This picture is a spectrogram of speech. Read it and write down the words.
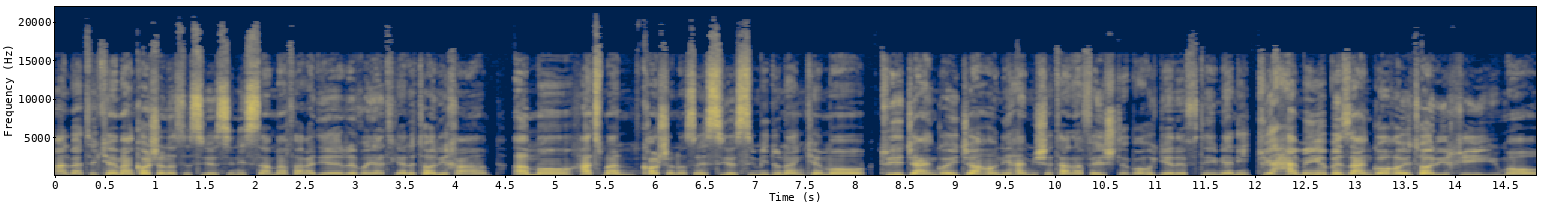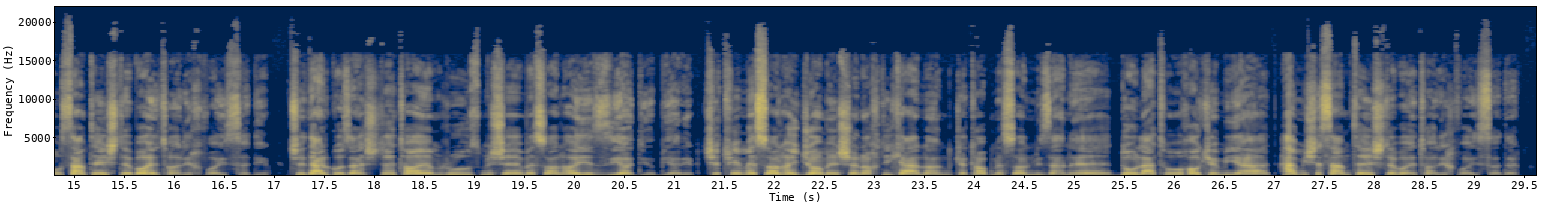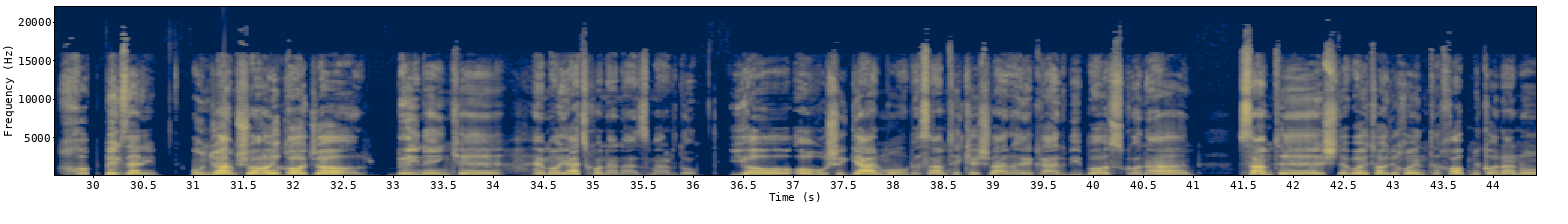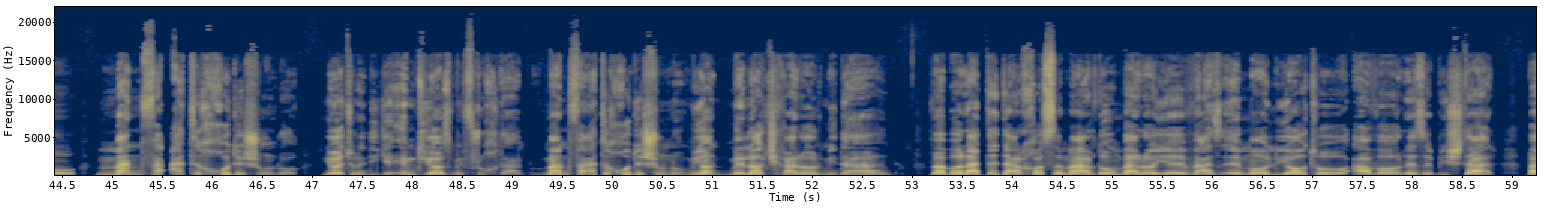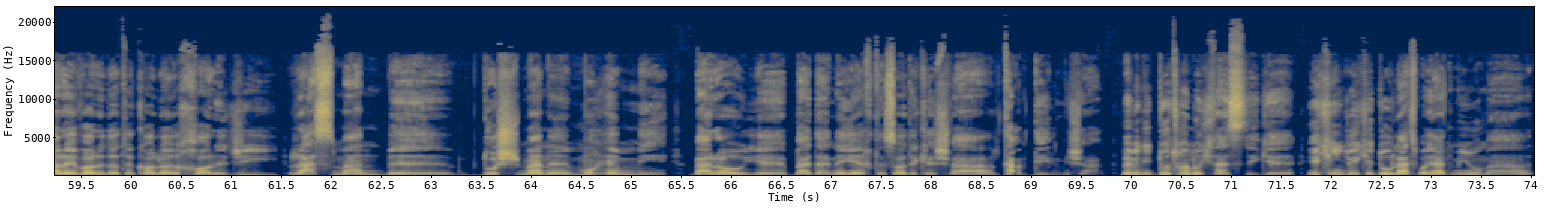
البته که من کارشناس سیاسی نیستم من فقط یه روایتگر تاریخم. اما حتما کارشناسای سیاسی می‌دونن که ما توی جنگای جهانی همیشه طرف اشتباه رو گرفتیم. یعنی توی همه بزنگاه های تاریخی ما سمت اشتباه تاریخ وایستادیم چه در گذشته تا امروز میشه مثال های زیادی رو بیاریم. چه توی مثال های جامعه شناختی که الان کتاب مثال می‌زنه دولت و حاکمیت همیشه سمت اشتباه تاریخ وایستاده خب بگذریم. اونجا هم شاههای قاجار بین اینکه حمایت کنن از مردم یا آغوش گرم و به سمت کشورهای غربی باز کنن سمت اشتباه تاریخ رو انتخاب می‌کنن و منفعت خودشون رو یادتونه دیگه امتیاز میفروختن. منفعت خودشون رو میان ملاک قرار میدن و با رد درخواست مردم برای وضع مالیات و عوارض بیشتر برای واردات کالای خارجی رسما به دشمن مهمی برای بدنه اقتصاد کشور تبدیل میشن. ببینید دو تا نکته است دیگه. یکی اینجایی که دولت باید میومد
